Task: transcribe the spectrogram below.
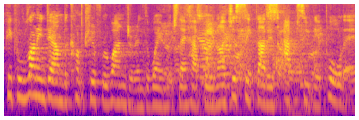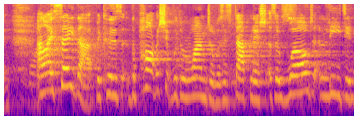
people running down the country of Rwanda in the way in which they have been. I just think that is absolutely appalling. And I say that because the partnership with Rwanda was established as a world leading,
